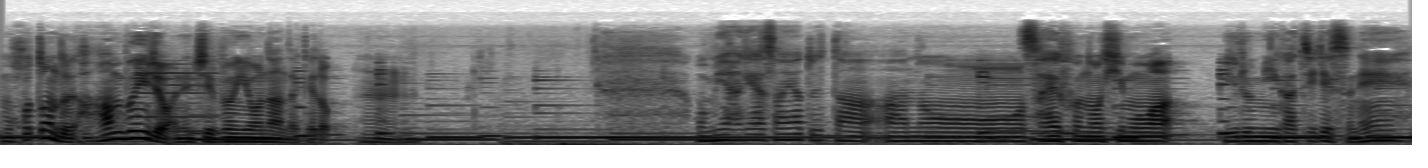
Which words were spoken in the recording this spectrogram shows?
もうほとんど半分以上はね自分用なんだけど。うん。お土産屋さんやとったあのー、財布の紐は緩みがちですね。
